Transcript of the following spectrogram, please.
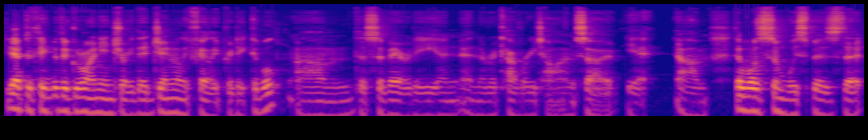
You have to think with a groin injury, they're generally fairly predictable, um, the severity and, and the recovery time. So yeah, um, there was some whispers that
